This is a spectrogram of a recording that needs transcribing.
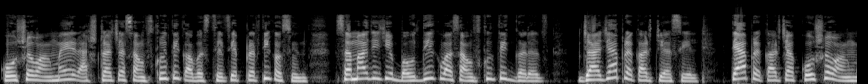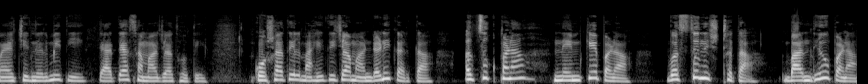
कोशवाङ्मय राष्ट्राच्या सांस्कृतिक अवस्थेचे प्रतीक असून समाजाची बौद्धिक वा सांस्कृतिक गरज ज्या ज्या प्रकारची असेल त्या प्रकारच्या कोशवाङ्मयाची निर्मिती त्या त्या समाजात होते. कोशातील माहितीच्या मांडणीकरता अचूकपणा नेमकेपणा वस्तुनिष्ठता बांधीवपणा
